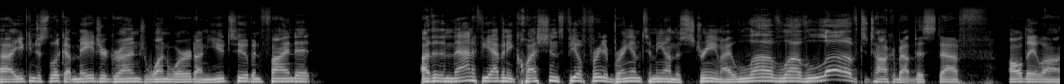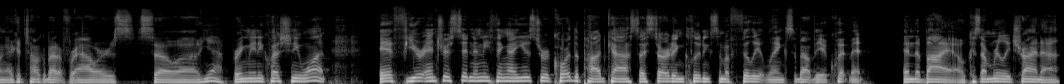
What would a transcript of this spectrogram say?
Uh, you can just look up Major Grunge, one word, on YouTube and find it. Other than that, if you have any questions, feel free to bring them to me on the stream. I love, love, love to talk about this stuff all day long. I could talk about it for hours. So, uh, yeah, bring me any question you want. If you're interested in anything I use to record the podcast, I started including some affiliate links about the equipment in the bio because I'm really trying to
